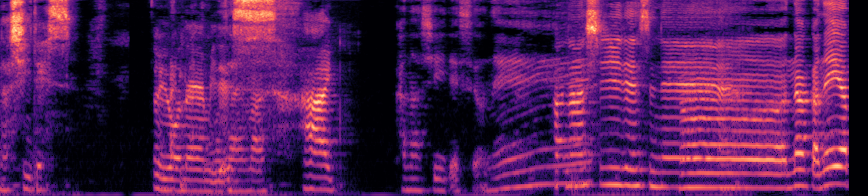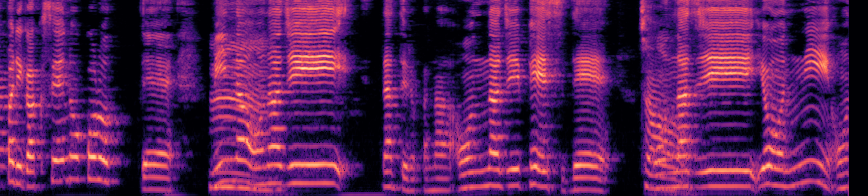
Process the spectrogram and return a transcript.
悲しいです。というお悩みです。はい。悲しいですよね。悲しいですうね。なんかね、やっぱり学生の頃って、みんな同じ、なんていうのかな、同じペースで、同じように、同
